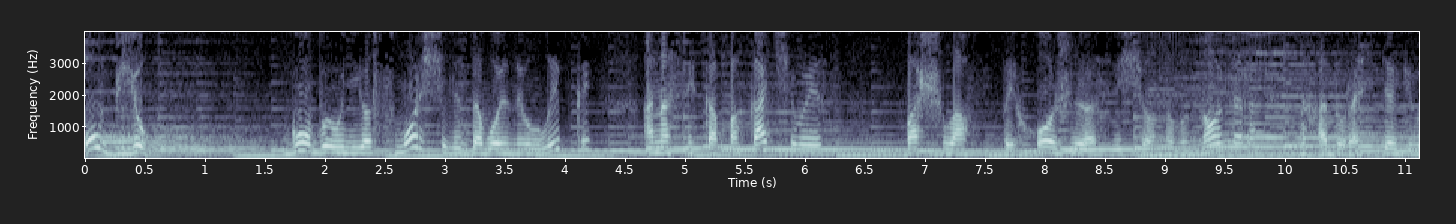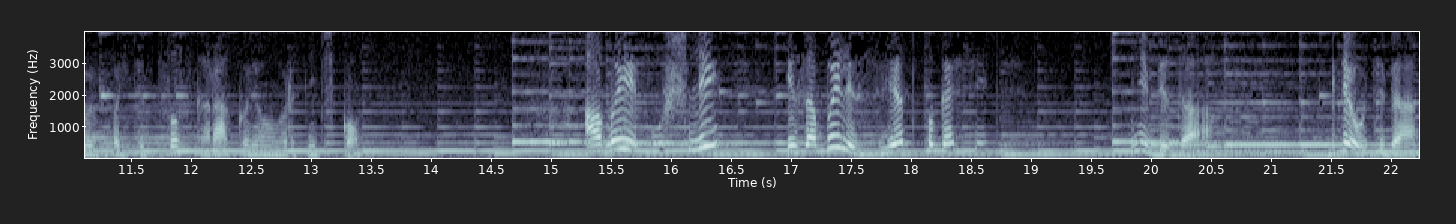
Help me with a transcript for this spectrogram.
убью!» Губы у нее сморщились довольной улыбкой, она, слегка покачиваясь, вошла в прихожую освещенного номера, на ходу расстегивая пальтецо с каракулевым воротничком. «А вы ушли и забыли свет погасить?» «Не беда. Где у тебя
